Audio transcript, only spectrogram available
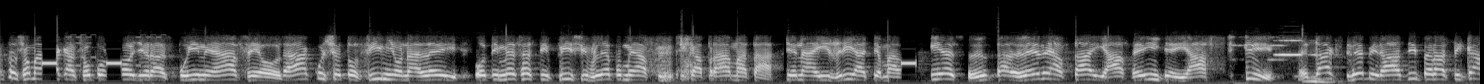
αυτός ο μαλάκας ο πορνόγερα που είναι άθεος; Άκουσε το θύμιο να λέει ότι μέσα στη φύση βλέπουμε αφρικά πράγματα και να ιδρύα και μαλακίες. Τα λένε αυτά οι άθεοι και οι άθεοι. Εντάξει, δεν πειράζει, περαστικά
